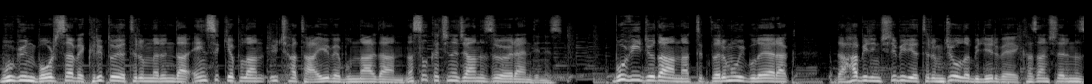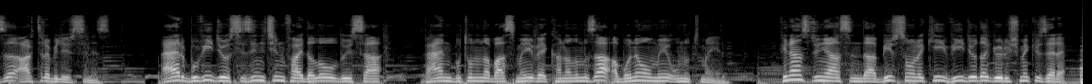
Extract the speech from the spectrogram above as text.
Bugün borsa ve kripto yatırımlarında en sık yapılan 3 hatayı ve bunlardan nasıl kaçınacağınızı öğrendiniz. Bu videoda anlattıklarımı uygulayarak daha bilinçli bir yatırımcı olabilir ve kazançlarınızı artırabilirsiniz. Eğer bu video sizin için faydalı olduysa, beğen butonuna basmayı ve kanalımıza abone olmayı unutmayın. Finans dünyasında bir sonraki videoda görüşmek üzere.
